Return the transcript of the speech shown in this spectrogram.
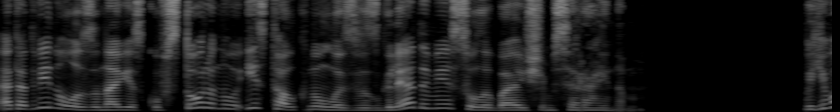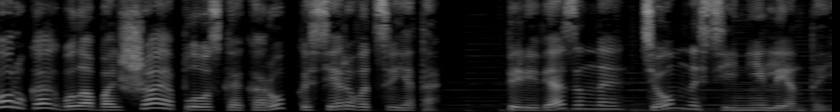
отодвинула занавеску в сторону и столкнулась взглядами с улыбающимся Райном. В его руках была большая плоская коробка серого цвета, перевязанная темно-синей лентой.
